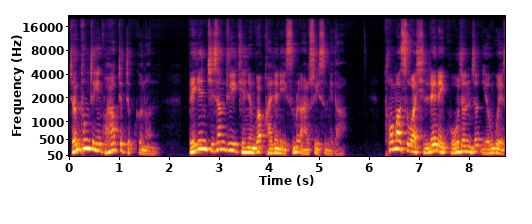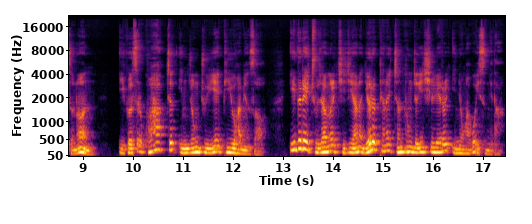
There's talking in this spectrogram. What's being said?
전통적인 과학적 접근은 백인 지상주의 개념과 관련이 있음을 알 수 있습니다. 토마스와 실렌의 고전적 연구에서는 이것을 과학적 인종주의에 비유하면서 이들의 주장을 지지하는 여러 편의 전통적인 신뢰를 인용하고 있습니다.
